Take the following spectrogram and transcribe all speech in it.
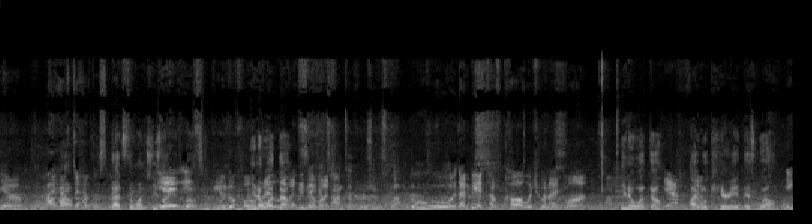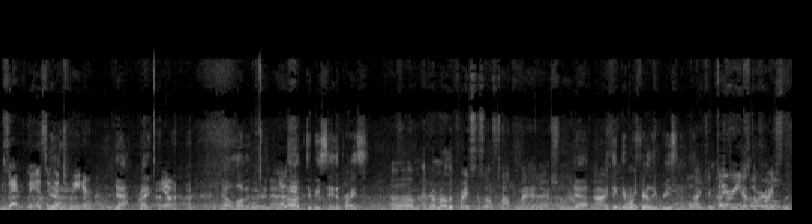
Yeah. I have Wow. to have this. That's the one she's It- liking the it's most. beautiful. You know what, I love though? It We so make much. a Tonto version as well. Ooh, that'd be a tough call. Which one I'd want? You know what though? Yeah. I will carry it as well. Exactly. It's a Yeah. good tweener. Yeah. Right. Yep. No, love it. Very nice. Uh, did we say the price? Um, I don't know the prices off the top of my head, actually. Yeah, Uh, I think can- they were I can- fairly reasonable. I can, I can get the price list.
